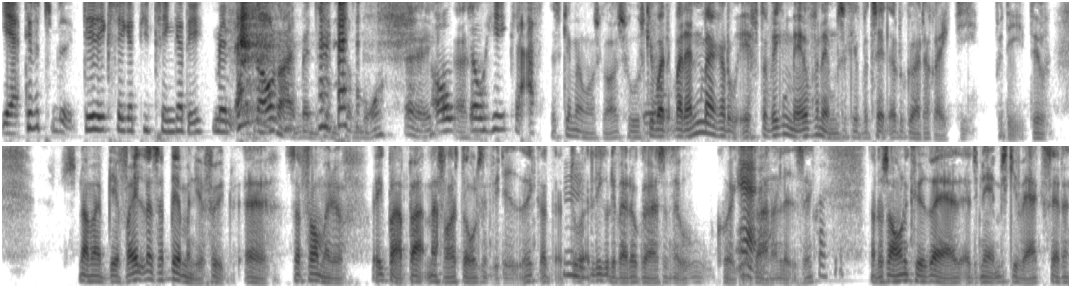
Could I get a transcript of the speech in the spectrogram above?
Ja, det, det er ikke sikkert, de tænker det. Men... Nå nej, men som, som mor. Er ikke? Og, altså, jo, helt klart. Det skal man måske også huske. Jo. Hvordan mærker du efter, hvilken mavefornemmelse kan fortælle, at du gør det rigtigt? Fordi det, når man bliver forældre, så bliver man jo født. Øh, så får man jo ikke bare børn, man får også dårlig samvittighed. Ikke? Og mm. du, ligegyldigt hvad du gør, så, så uh, kunne jeg ikke ja, gøre anderledes. Ikke? Når du så oven i købet er, er dynamisk iværksætter,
